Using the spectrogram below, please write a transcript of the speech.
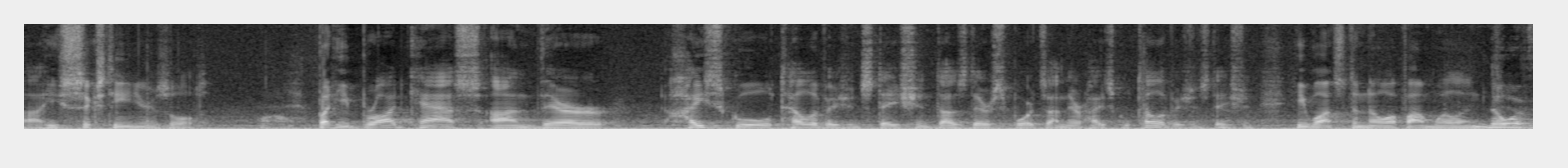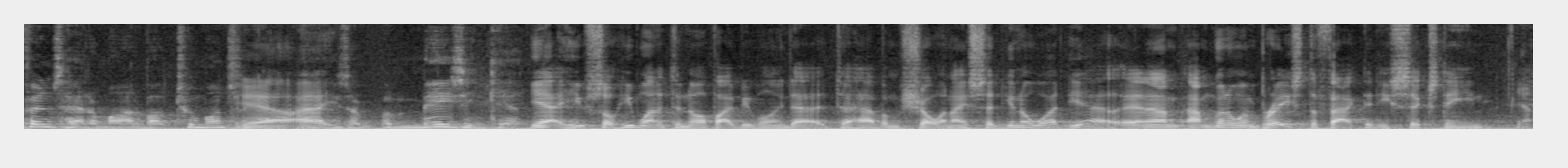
Uh, he's 16 years old. But he broadcasts on their high school television station does their sports on their high school television station he wants to know if i'm willing to Noah Finn's had him on about two months ago. Yeah, I- he's an amazing kid. Yeah, he, so he wanted to know if I'd be willing to, to have him show, and I said, you know what, yeah, and I'm, I'm going to embrace the fact that he's 16. Yeah.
